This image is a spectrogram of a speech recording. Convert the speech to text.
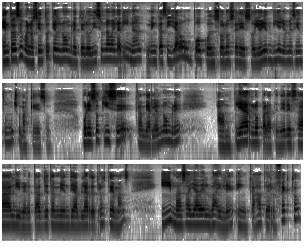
Entonces, bueno, siento que el nombre te lo dice una bailarina, me encasillaba un poco en solo ser eso y hoy en día yo me siento mucho más que eso. Por eso quise cambiarle el nombre ampliarlo para tener esa libertad yo también de hablar de otros temas y más allá del baile encaja perfecto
